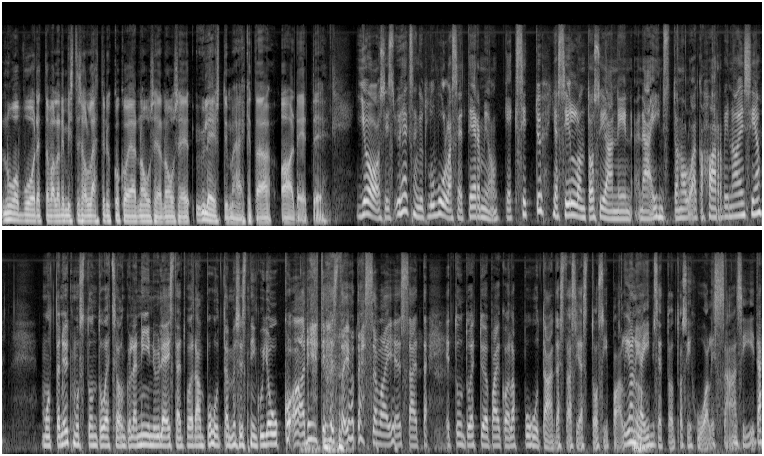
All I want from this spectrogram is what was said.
nuo vuodet tavallaan, niin mistä se on lähtenyt koko ajan nousee ja nousee yleistymään ehkä tämä ADT? Joo, siis 90-luvulla se termi on keksitty ja silloin tosiaan niin nämä ihmiset on ollut aika harvinaisia. Mutta nyt musta tuntuu, että se on kyllä niin yleistä, että voidaan puhua tämmöisestä niin kuin joukko ADTstä jo tässä vaiheessa, että, että tuntuu, että työpaikoilla puhutaan tästä asiasta tosi paljon ja ihmiset on tosi huolissaan siitä.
